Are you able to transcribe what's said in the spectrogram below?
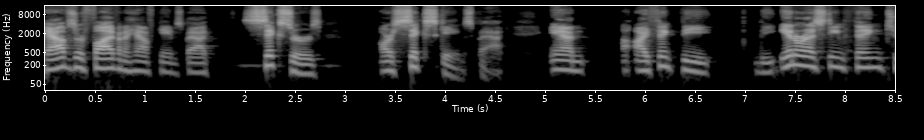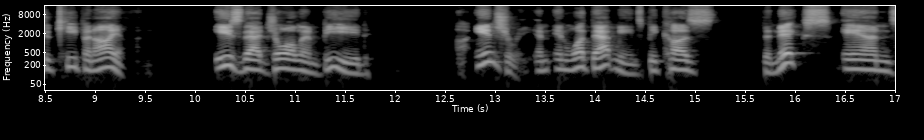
Cavs are five and a half games back. Sixers are six games back. And I think the the interesting thing to keep an eye on is that Joel Embiid uh, injury and, and what that means because the Knicks and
